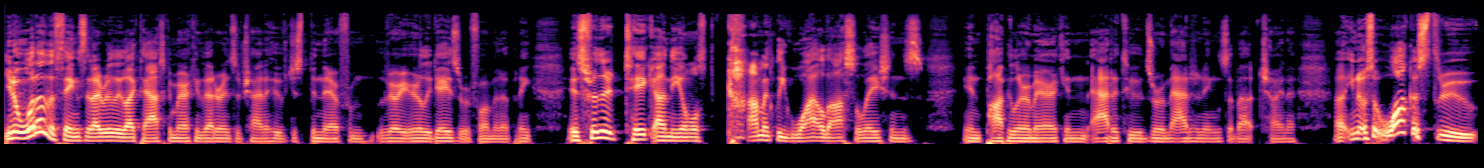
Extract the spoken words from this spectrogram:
You know, one of the things that I really like to ask American veterans of China who've just been there from the very early days of reform and opening is for their take on the almost comically wild oscillations in popular American attitudes or imaginings about China. Uh, you know, so walk us through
